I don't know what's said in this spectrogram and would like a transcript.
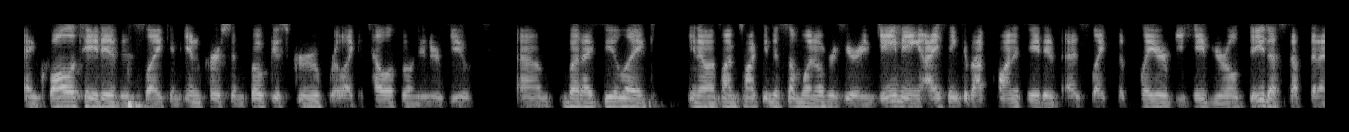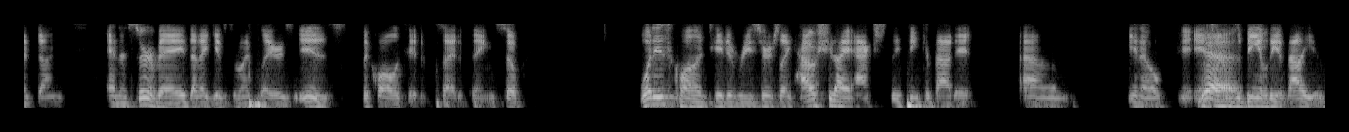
and qualitative is like an in-person focus group or like a telephone interview. Um, but i feel like you know if i'm talking to someone over here in gaming i think about quantitative as like the player behavioral data stuff that i've done and a survey that i give to my players is the qualitative side of things. So what is qualitative research like how should i actually think about it um, you know in yeah. terms of being able to get value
